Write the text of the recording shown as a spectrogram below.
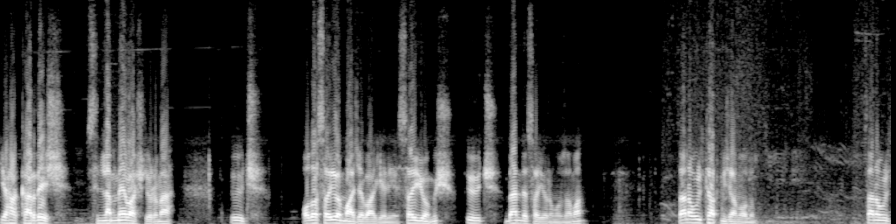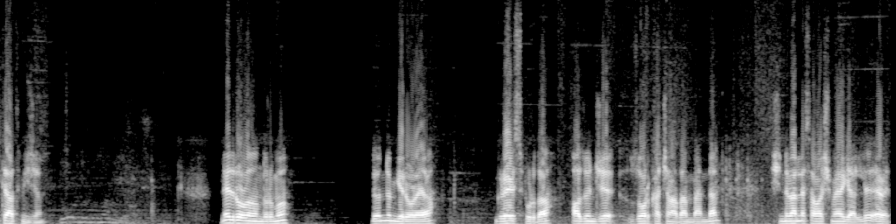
Ya kardeş sinirlenmeye başlıyorum ha. 3 O da sayıyor mu acaba geriye? Sayıyormuş. 3 Ben de sayıyorum o zaman. Sana ulti atmayacağım oğlum. Sana ulti atmayacağım. Nedir oranın durumu? Döndüm geri oraya. Graves burada. Az önce zor kaçan adam benden. Şimdi benimle savaşmaya geldi. Evet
